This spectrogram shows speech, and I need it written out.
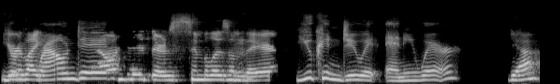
You're, you're like grounded. grounded. There's symbolism mm-hmm. there. You can do it anywhere. Yeah.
